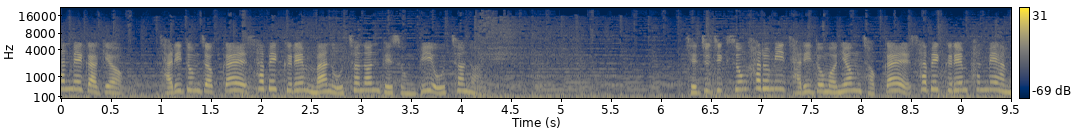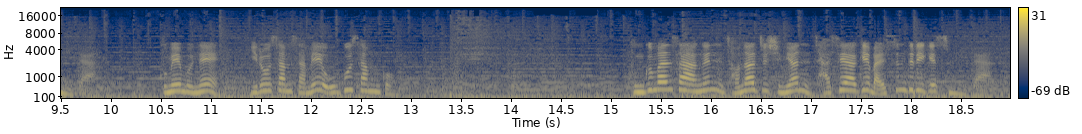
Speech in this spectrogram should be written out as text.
판매 가격 자리돔 젓갈 400g 15,000원 배송비 5,000원 제주 직송 하루미 자리돔 원형 젓갈 400g 판매합니다. 구매 문의 1533-5930 궁금한 사항은 전화 주시면 자세하게 말씀드리겠습니다.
